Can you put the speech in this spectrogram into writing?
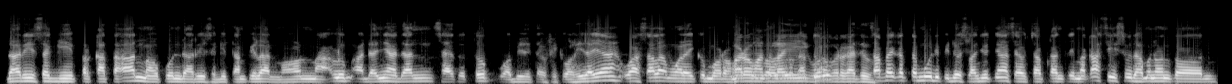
dari segi perkataan maupun dari segi tampilan. Mohon maklum adanya dan saya tutup. Wabillahi taufiq wal hidayah. Wassalamualaikum warahmatullahi wabarakatuh. Sampai ketemu di video selanjutnya. Saya ucapkan terima kasih sudah menonton.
